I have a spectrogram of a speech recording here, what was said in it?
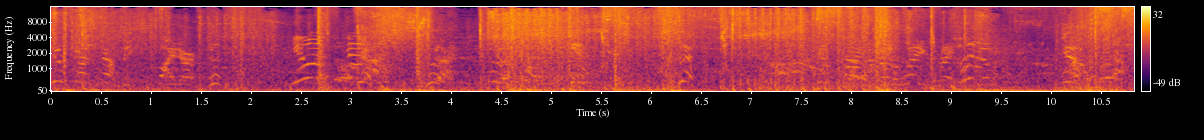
You've got nothing, Spider! You Precautions,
